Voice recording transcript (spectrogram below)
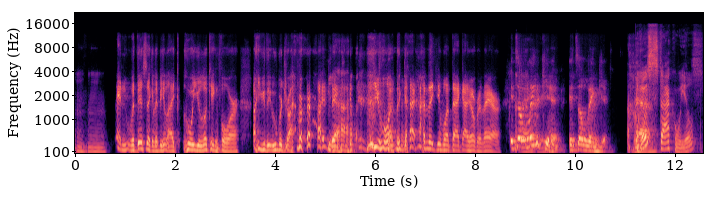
Mhm. And with this, they're going to be like, "Who are you looking for? Are you the Uber driver? I think Yeah. you want the guy. I think you want that guy over there." It's a. Lincoln. It's a Lincoln. Are Yeah. those stock wheels?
